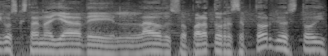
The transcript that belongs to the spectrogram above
amigos que están allá del lado de su aparato receptor, yo estoy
